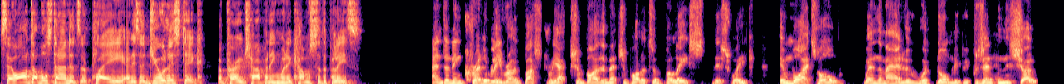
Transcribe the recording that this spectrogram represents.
So, are double standards at play, and is a dualistic approach happening when it comes to the police? And an incredibly robust reaction by the Metropolitan Police this week in Whitehall, when the man who would normally be presenting this show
